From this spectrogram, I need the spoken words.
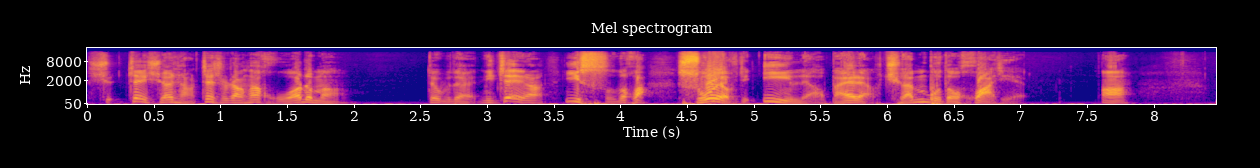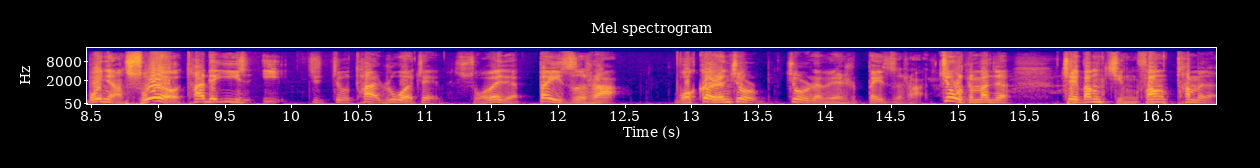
悬这悬赏，这是让他活着吗？对不对？你这样一死的话，所有就一了百了，全部都化解啊！我跟你讲，所有他这一一就就他如果这所谓的被自杀，我个人就是就是认为是被自杀，就他妈的这帮警方他们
